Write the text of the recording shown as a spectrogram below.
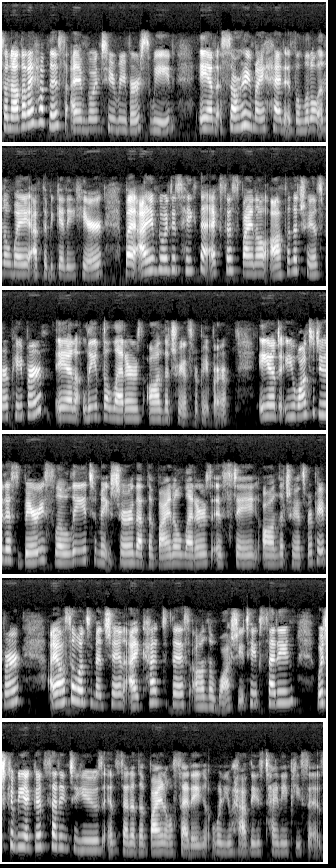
So now that I have this, I am going to reverse weed. And sorry, my head is a little in the way at the beginning here, but I am going to take the excess vinyl off of the transfer paper and leave the letters on the transfer paper. And you want to do this very slowly to make sure that the vinyl letters is staying on the transfer paper. I also want to mention I cut this on the washi tape setting, which can be a good setting to use instead of the vinyl setting when you have these tiny pieces.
